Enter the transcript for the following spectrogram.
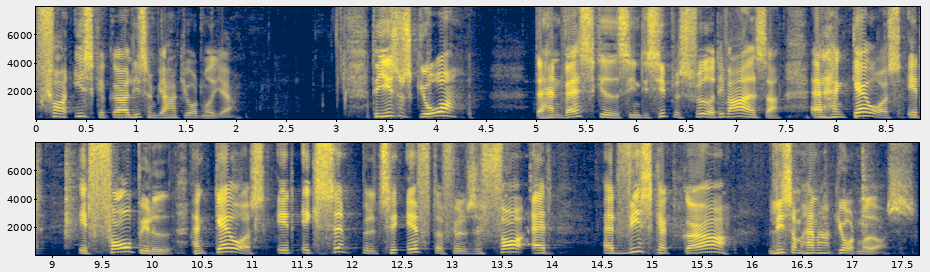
for at I skal gøre, ligesom jeg har gjort mod jer. Det Jesus gjorde, da han vaskede sine disciples fødder, det var altså, at han gav os et, et forbillede. Han gav os et eksempel til efterfølgelse, for at, at vi skal gøre, ligesom han har gjort mod os.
